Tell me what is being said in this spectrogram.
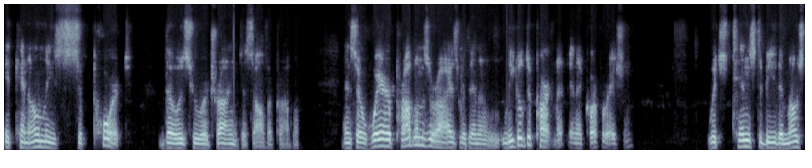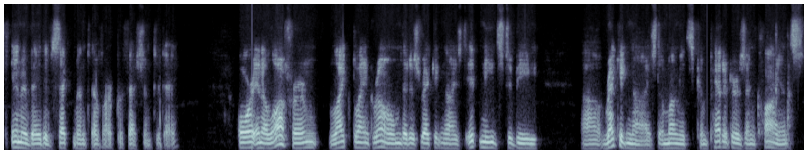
It can only support those who are trying to solve a problem. And so, where problems arise within a legal department in a corporation, which tends to be the most innovative segment of our profession today, or in a law firm like Blank Rome that is recognized, it needs to be uh, recognized among its competitors and clients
